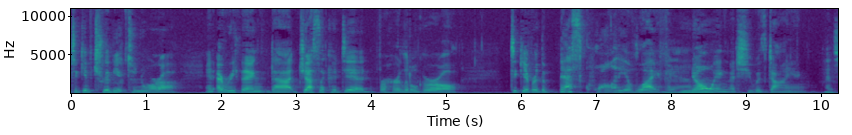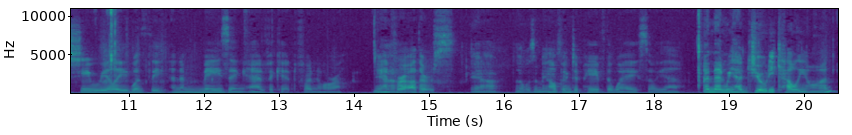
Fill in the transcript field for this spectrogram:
to give tribute to Nora and everything that Jessica did for her little girl to give her the best quality of life, Yeah. knowing that she was dying. And she really was the an amazing advocate for Nora Yeah. and for others, Yeah, that was amazing. helping to pave the way. So yeah. And then we had Jody Kelly on,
